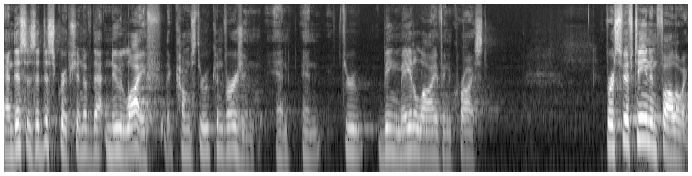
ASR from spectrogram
And this is a description of that new life that comes through conversion and, and through being made alive in Christ. Verse 15 and following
